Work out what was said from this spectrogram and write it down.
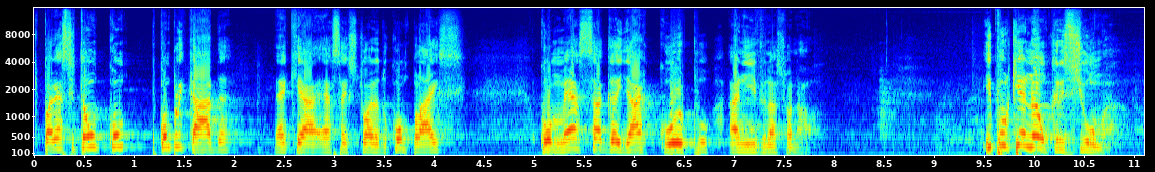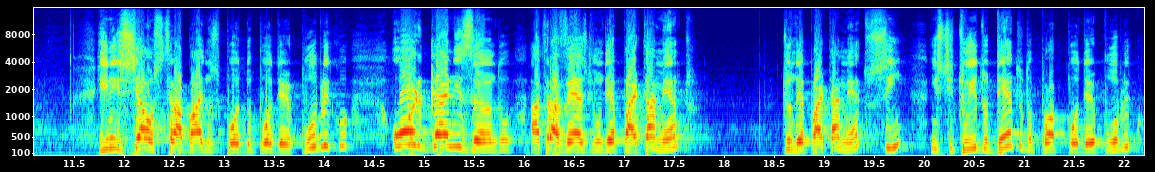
que parece tão complicada, né, que é essa história do compliance, começa a ganhar corpo a nível nacional. E por que não, Criciúma? Iniciar os trabalhos do poder público, organizando através de um departamento, de um departamento, sim, instituído dentro do próprio poder público,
